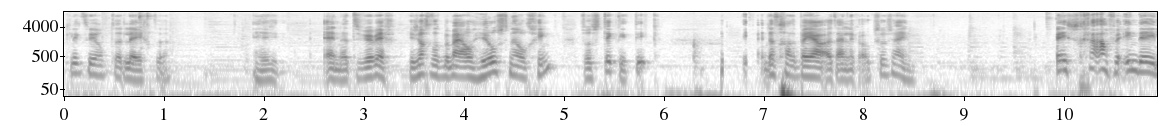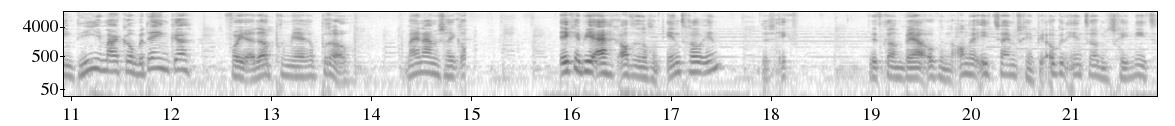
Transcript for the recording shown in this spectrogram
Klikt weer op de leegte. En het is weer weg. Je zag dat het bij mij al heel snel ging. Het was tik tik tik. En dat gaat bij jou uiteindelijk ook zo zijn. De meest gave indeling die je maar kan bedenken voor je Adobe Premiere Pro. Mijn naam is Rick. Ik heb hier eigenlijk altijd nog een intro in. Dus ik, dit kan bij jou ook een ander iets zijn. Misschien heb je ook een intro, misschien niet.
